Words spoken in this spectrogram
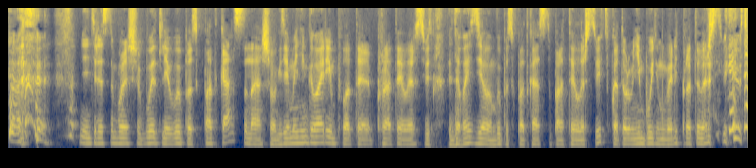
Мне интересно больше, будет ли выпуск выпуск подкаста нашего, где мы не говорим про, про Тейлор Свифт. Давай сделаем выпуск подкаста про Тейлор Свифт, в котором не будем говорить про Тейлор Свифт.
